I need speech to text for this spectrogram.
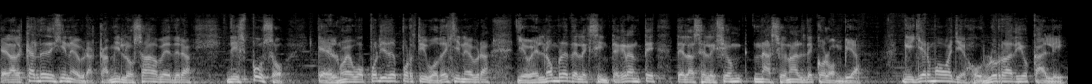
El alcalde de Ginebra, Camilo Saavedra, dispuso que el nuevo polideportivo de Ginebra lleve el nombre del exintegrante de la Selección Nacional de Colombia. Guillermo Vallejo, Blue Radio Cali.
